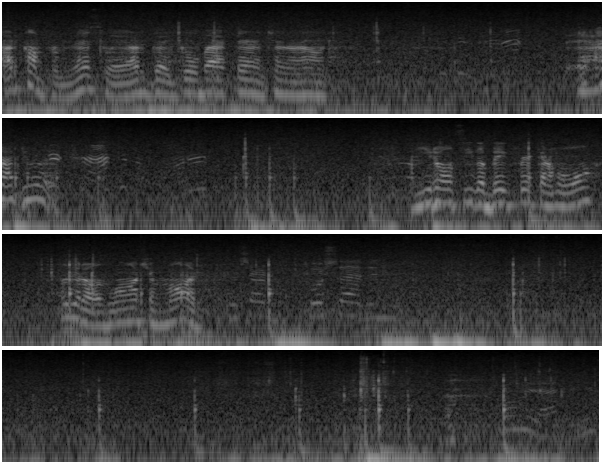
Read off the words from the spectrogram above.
I'd come from this way. I'd like, go back there and turn around. Yeah, do it. You don't see the big freaking hole? Look at it, I was launching mud. Push that, push that in. Only that deep.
